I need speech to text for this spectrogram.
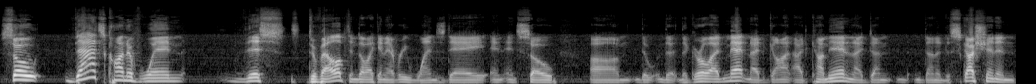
So that's kind of when this developed into like an every Wednesday, and and so um, the, the, the girl I'd met and I'd gone I'd come in and I'd done done a discussion and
